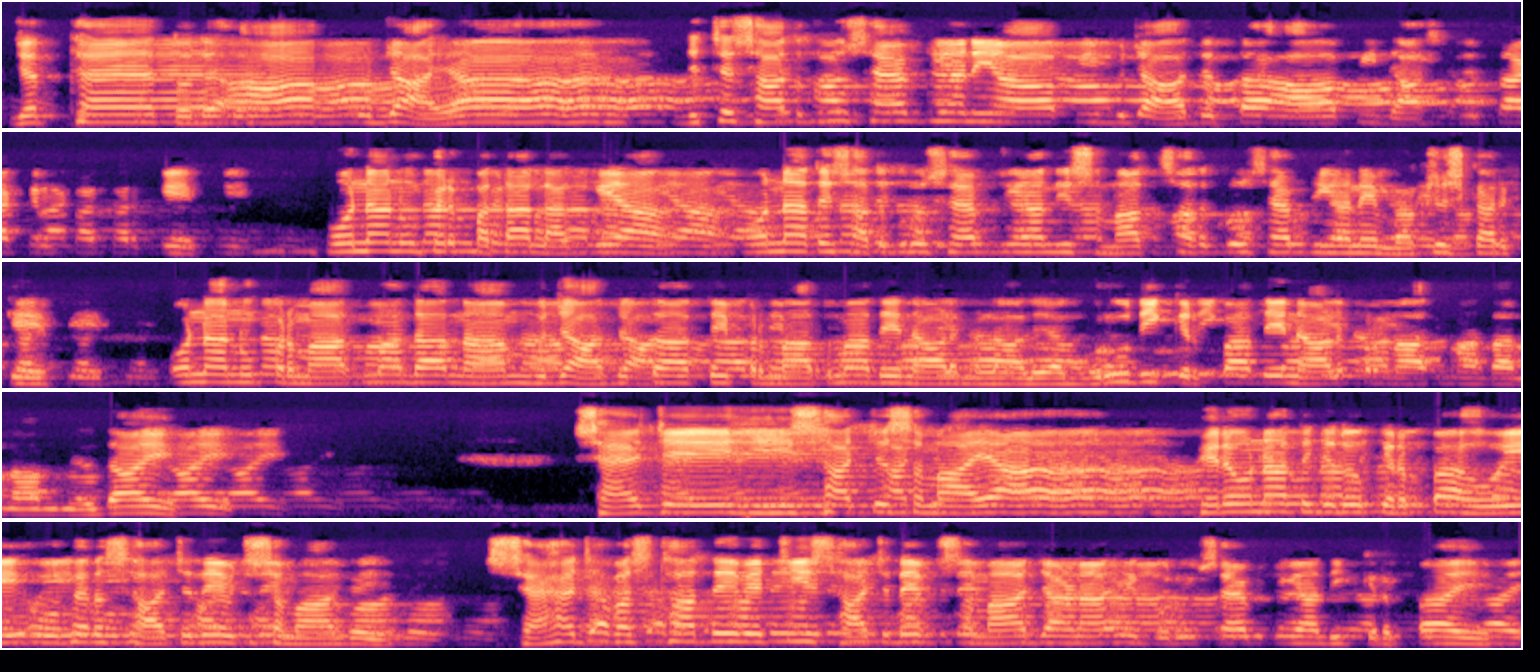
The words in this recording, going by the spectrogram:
ਜਿੱਥੈ ਤੁਧ ਆਪ ਬੁਝਾਇਆ, ਜਿੱਥੇ ਸਤਿਗੁਰੂ ਸਾਹਿਬ ਜੀਆਂ ਨੇ ਆਪ ਹੀ ਬੁਝਾ ਦਿੱਤਾ, ਆਪ ਹੀ ਦੱਸ ਦਿੱਤਾ ਕਿਰਪਾ ਕਰਕੇ। ਉਹਨਾਂ ਨੂੰ ਫਿਰ ਪਤਾ ਲੱਗ ਗਿਆ, ਉਹਨਾਂ ਤੇ ਸਤਿਗੁਰੂ ਸਾਹਿਬ ਜੀਆਂ ਦੀ ਸਮਾਤ ਸਤਿਗੁਰੂ ਸਾਹਿਬ ਜੀਆਂ ਨੇ ਬਖਸ਼ਿਸ਼ ਕਰਕੇ ਉਹਨਾਂ ਨੂੰ ਪ੍ਰਮਾਤਮਾ ਦਾ ਨਾਮ ਬੁਝਾ ਦਿੱਤਾ ਤੇ ਪ੍ਰਮਾਤਮਾ ਦੇ ਨਾਲ ਮਿਲਾ ਲਿਆ। ਗੁਰੂ ਦੀ ਕਿਰਪਾ ਦੇ ਨਾਲ ਪ੍ਰਮਾਤਮਾ ਦਾ ਨਾਮ ਮਿਲਦਾ ਏ। ਸਹਿਜੇ ਹੀ ਸੱਚ ਸਮਾਇਆ। ਫਿਰ ਉਹਨਾਂ ਤੇ ਜਦੋਂ ਕਿਰਪਾ ਹੋਈ, ਉਹ ਫਿਰ ਸੱਚ ਦੇ ਵਿੱਚ ਸਮਾ ਗਏ। ਸਹਿਜ ਅਵਸਥਾ ਦੇ ਵਿੱਚ ਹੀ ਸੱਚ ਦੇ ਸਮਾ ਜਾਣਾ ਇਹ ਗੁਰੂ ਸਾਹਿਬ ਜੀਆਂ ਦੀ ਕਿਰਪਾ ਹੈ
